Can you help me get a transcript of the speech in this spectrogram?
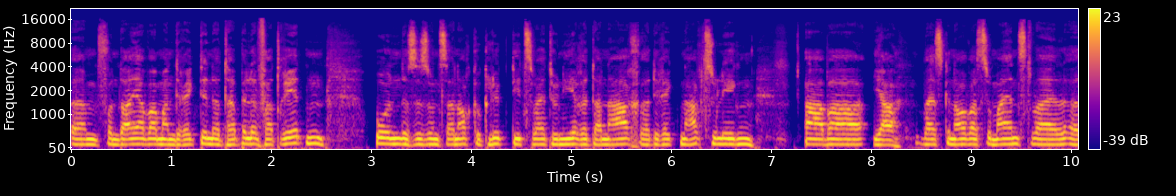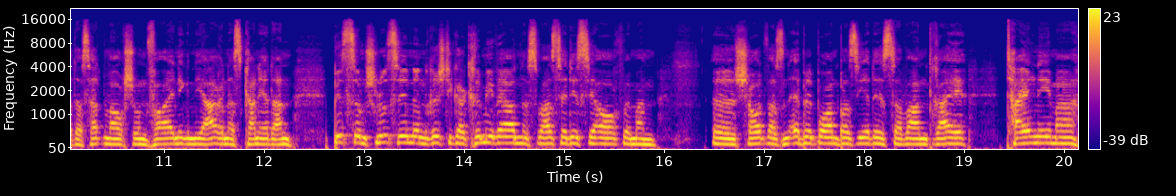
Ähm, von daher war man direkt in der Tabelle vertreten und es ist uns dann auch geglückt, die zwei Turniere danach äh, direkt nachzulegen. Aber ja, weiß genau, was du meinst, weil äh, das hatten wir auch schon vor einigen Jahren. Das kann ja dann bis zum Schluss hin ein richtiger Krimi werden. Das war es ja dieses Jahr auch, wenn man äh, schaut, was in Appleborn passiert ist. Da waren drei Teilnehmer,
